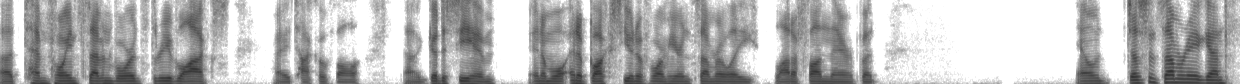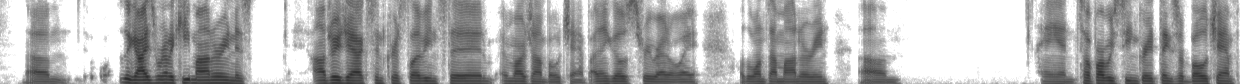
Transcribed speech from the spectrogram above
Uh, ten points, seven boards, three blocks. Right, Tacko Fall. Uh, good to see him in a in a Bucks uniform here in summer league. A lot of fun there, but you know, just in summary again, um, the guys we're going to keep monitoring is Andre Jackson, Chris Livingston, and MarJon Beauchamp. I think those three right away are the ones I'm monitoring. Um, and so far, we've seen great things from Beauchamp.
